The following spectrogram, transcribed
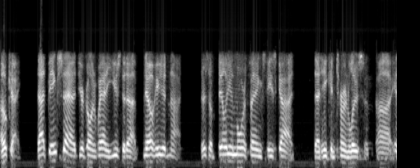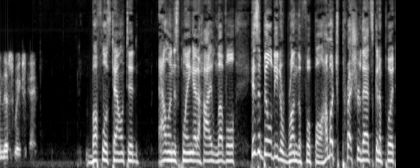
Okay. That being said, you're going, well, he used it up. No, he did not. There's a billion more things he's got that he can turn loose in, uh, in this week's game. Buffalo's talented. Allen is playing at a high level. His ability to run the football, how much pressure that's going to put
